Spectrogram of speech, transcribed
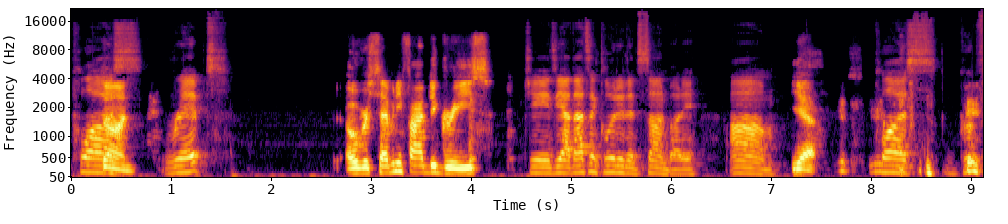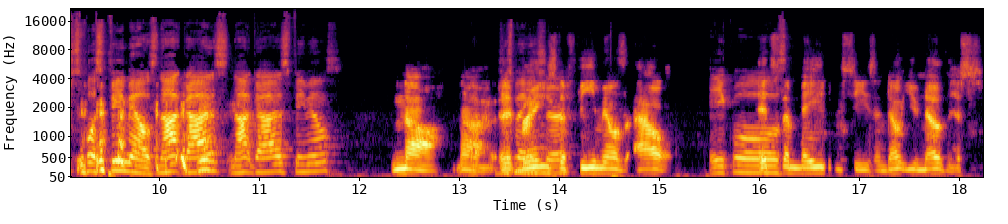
plus Sun. ripped Over 75 degrees. jeans. Yeah, that's included in Sun, buddy. Um, Yeah. plus plus females, not guys, not guys, females Nah, nah. Uh, it brings sure. the females out. Equals. It's the mating season. Don't you know this?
